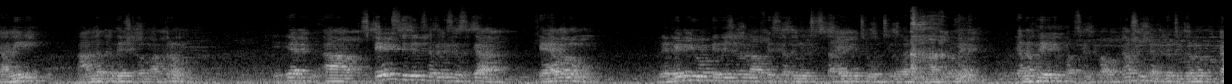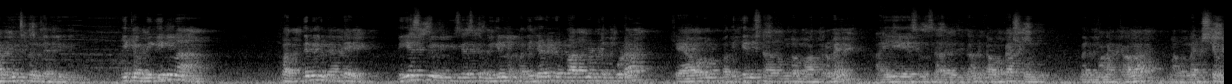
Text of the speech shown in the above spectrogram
కానీ ఆంధ్రప్రదేశ్లో మాత్రం ఆ స్టేట్ సివిల్ సర్వీసెస్గా కేవలం రెవెన్యూ డివిజనల్ ఆఫీసర్ నుంచి స్థాయి నుంచి వచ్చిన వారికి మాత్రమే ఎనభై ఐదు పర్సెంట్లో అవకాశం కల్పించడం కల్పించడం జరిగింది. ఇక మిగిలిన పద్దెనిమిది అంటే డిఎస్పీ చేస్తే మిగిలిన పదిహేడు డిపార్ట్మెంట్లకు కూడా కేవలం పదిహేను శాతంలో మాత్రమే ఐఏఎస్ సాధించడానికి అవకాశం ఉంది. మరి మన కళ మన లక్ష్యం.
